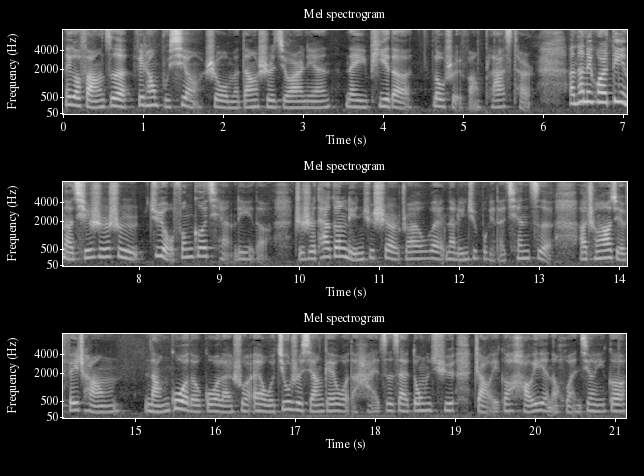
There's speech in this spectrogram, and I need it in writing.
那个房子非常不幸，是我们当时九二年那一批的漏水房 plaster。那她那块地呢，其实是具有分割潜力的，只是他跟邻居 share driveway，那邻居不给他签字啊。程小姐非常。难过的过来说：“哎呀，我就是想给我的孩子在东区找一个好一点的环境，一个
